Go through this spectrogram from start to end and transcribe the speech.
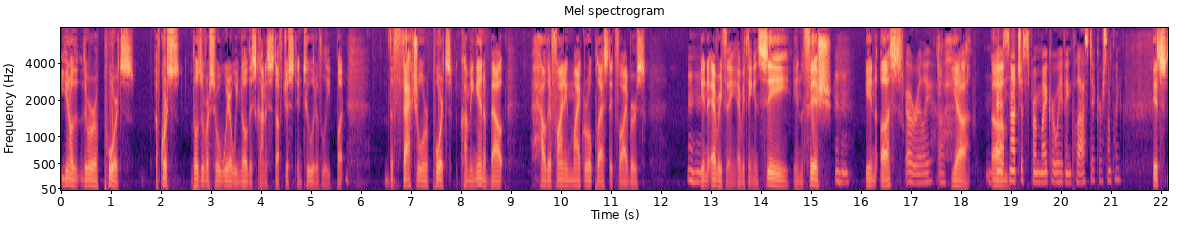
you know, there were reports. Of course, those of us who are aware, we know this kind of stuff just intuitively. But the factual reports coming in about how they're finding microplastic fibers in everything, everything in sea, in the fish, in us. oh, really? Ugh. Yeah. And Um, it's not just from microwaving plastic or something? it's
